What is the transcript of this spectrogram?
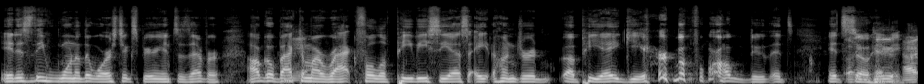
it is the one of the worst experiences ever. I'll go back to my rack full of Peavey CS eight hundred uh, PA gear before I'll do it's it's so dude, heavy. I,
